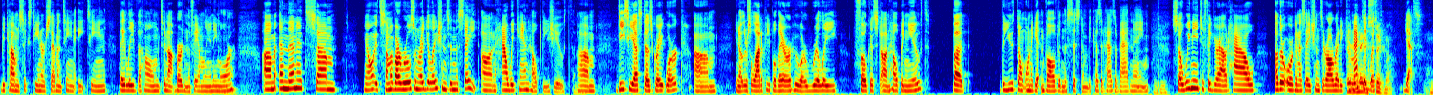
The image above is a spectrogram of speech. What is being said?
become 16 or 17, 18, they leave the home to not burden the family anymore. Um, and then it's um, you know, it's some of our rules and regulations in the state on how we can help these youth. Um, DCS does great work. Um, you know, there's a lot of people there who are really focused on helping youth, but the youth don't want to get involved in the system because it has a bad name. Mm-hmm. So we need to figure out how other organizations are already connected with stigma. Yes. Mm-hmm.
